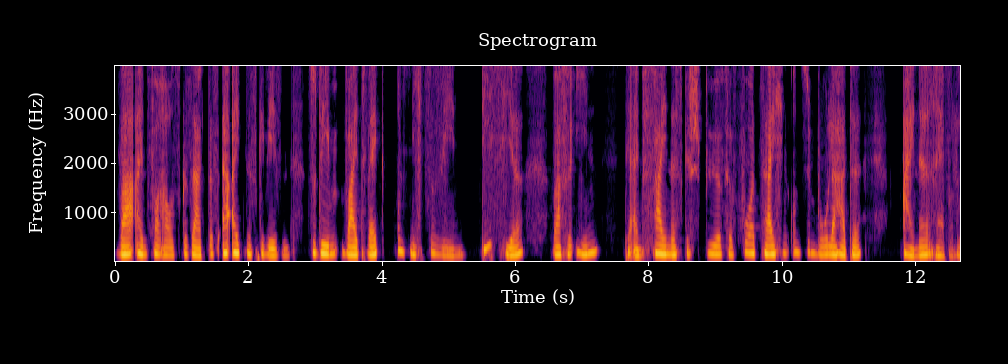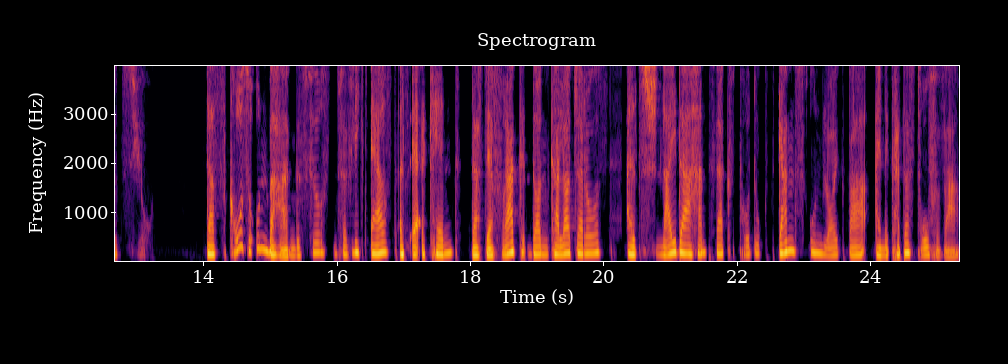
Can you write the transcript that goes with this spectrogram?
war ein vorausgesagtes Ereignis gewesen, zudem weit weg und nicht zu sehen. Dies hier war für ihn, der ein feines Gespür für Vorzeichen und Symbole hatte, eine Revolution. Das große Unbehagen des Fürsten verfliegt erst, als er erkennt, dass der Frack Don Caloggeros als Schneider-Handwerksprodukt ganz unleugbar eine Katastrophe war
